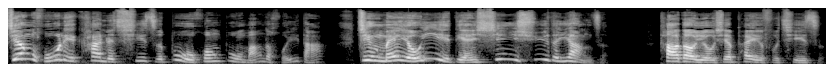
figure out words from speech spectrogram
江狐狸看着妻子不慌不忙的回答，竟没有一点心虚的样子。他倒有些佩服妻子，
